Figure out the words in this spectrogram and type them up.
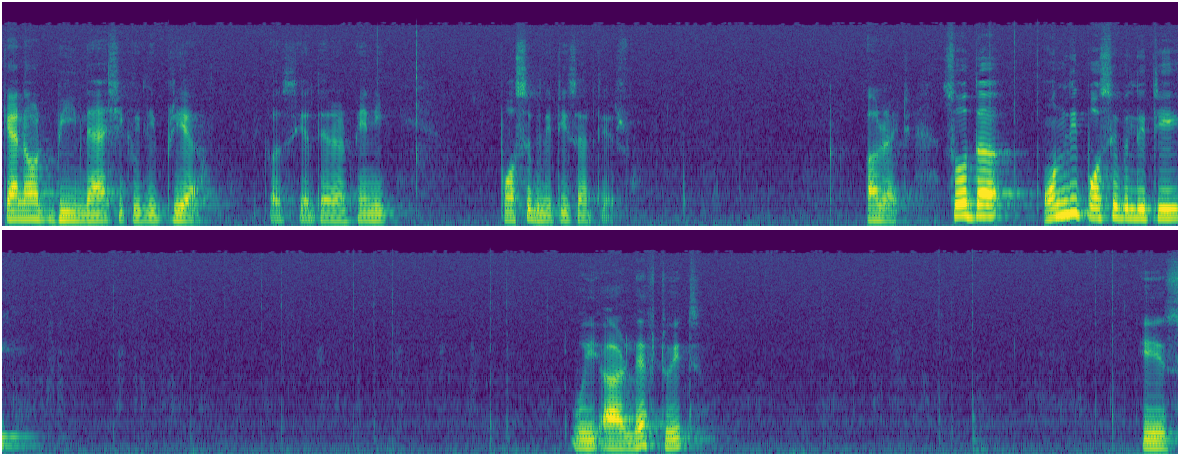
cannot be Nash equilibria because here there are many possibilities are there. All right. So, the only possibility we are left with is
